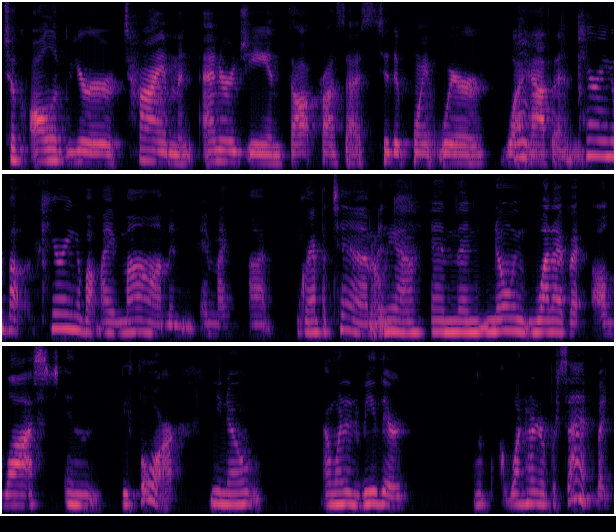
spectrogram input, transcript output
took all of your time and energy and thought process to the point where what Well, happened? caring about caring about my mom and and my uh, grandpa Tim Oh and yeah, and then knowing what I've uh, lost in before, you know, I wanted to be there 100%, but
